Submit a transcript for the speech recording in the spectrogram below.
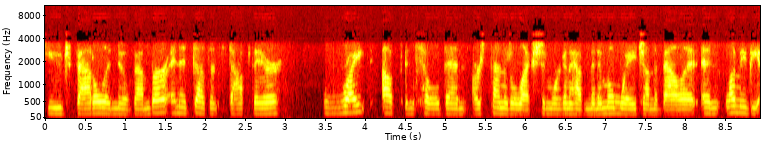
huge battle in November, and it doesn't stop there right up until then, our Senate election, we're going to have minimum wage on the ballot. And let me be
